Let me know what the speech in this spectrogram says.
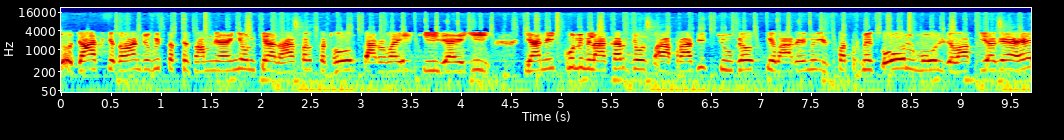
जाँच के दौरान जो भी तथ्य सामने आएँगे उनके आधार पर कठोर कार्रवाई की जाएगी। यानी कुल मिलाकर जो आपराधिक चूक है उसके बारे में इस पत्र में गोल मोल जवाब दिया गया है।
